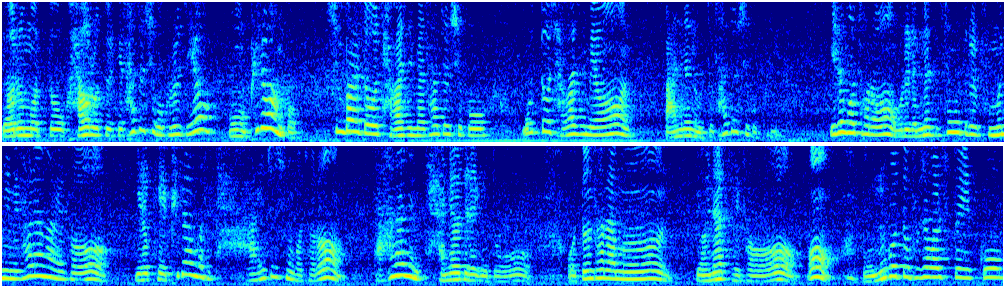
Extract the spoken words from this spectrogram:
여름 옷도 가을 옷도 이렇게 사주시고 그러지요. 어, 필요한 거 신발도 작아지면 사주시고 옷도 작아지면 맞는 옷도 사주시고 그래요. 이런 것처럼 우리 랩런트 친구들을 부모님이 사랑하여서 이렇게 필요한 것을 다 해주시는 것처럼 자 하나님 자녀들에게도 어떤 사람은 연약해서 어 먹는 것도 부족할 수도 있고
